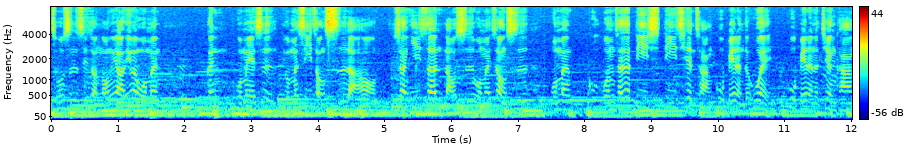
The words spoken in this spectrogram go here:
厨师是一种荣耀，因为我们跟我们也是我们是一种师啦哦，像医生、老师，我们这种师，我们顾我们才在第一第一现场顾别人的胃，顾别人的健康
